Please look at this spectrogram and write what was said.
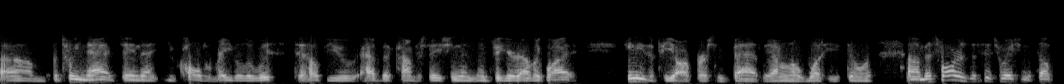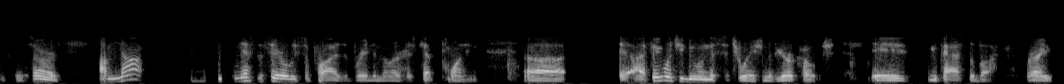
Um, between that and saying that you called Ray Lewis to help you have the conversation and, and figure it out, like why he needs a PR person badly. I don't know what he's doing. Um, as far as the situation itself is concerned, I'm not necessarily surprised that Brandon Miller has kept playing. Uh, I think what you do in this situation, if you're a coach, is you pass the buck, right?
